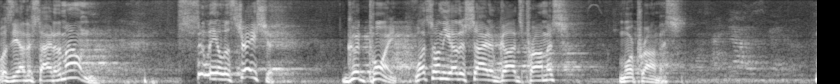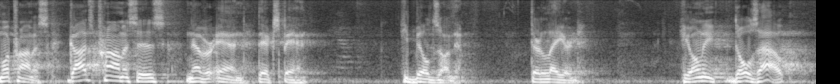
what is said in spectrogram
was the other side of the mountain. Silly illustration. Good point. What's on the other side of God's promise? More promise. More promise. God's promises never end, they expand. He builds on them, they're layered. He only doles out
